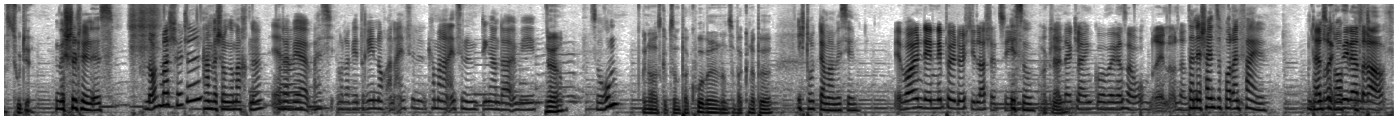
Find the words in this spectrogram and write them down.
Was tut ihr? Wir schütteln es. Nochmal schütteln? Haben wir schon gemacht, ne? Ja. Oder wir, weiß ich, oder wir drehen noch an einzelnen, kann man an einzelnen Dingern da irgendwie Ja, ja. so rum? Genau, es gibt so ein paar Kurbeln und so ein paar Knöpfe. Ich drück da mal ein bisschen. Wir wollen den Nippel durch die Lasche ziehen. Ist so. An Okay. der kleinen Kurbel ganz nach oben drehen und dann, Dann erscheint sofort ein Pfeil. Und da dann, drücken sie dann drauf.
